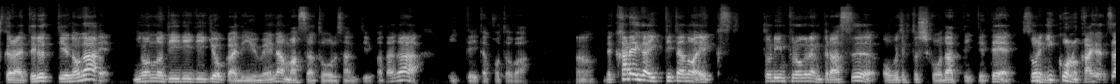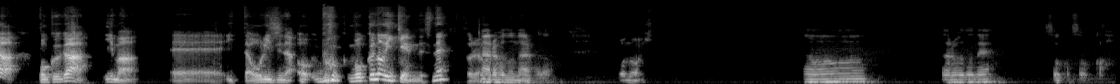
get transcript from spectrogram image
作られてるっていうのが、日本の DDD 業界で有名な増田亨さんっていう方が言っていた言葉。うん。で、彼が言っていたのはエクストリームプログラムプラスオブジェクト指向だって言ってて、それ以降の解説は僕が今、えー言ったオリジナル、お僕僕の意見ですね。それは。なるほど、なるほど。このあー、なるほどね。そうか、そうか。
